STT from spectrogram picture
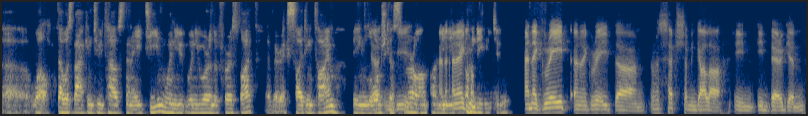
uh, well, that was back in 2018 when you when you were in the first flight. A very exciting time being launch yeah, customer on, on, and, the, and on the E2. And a great and a great um, reception gala in in Bergen.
